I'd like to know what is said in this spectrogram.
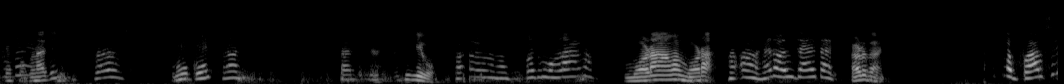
હતા પકડાતી હા. હું કહું હા. લેવો. બસ મોડા. મોડા આવા મોડા હા. હેડો ઓલ જાય તાર. હેડો તારે કોઈ ભાવ છે?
